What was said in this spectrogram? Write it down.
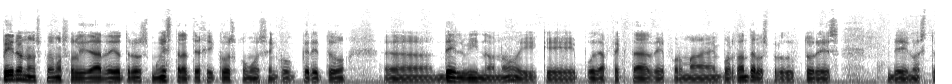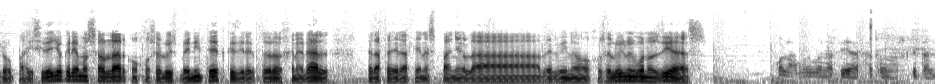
pero no nos podemos olvidar de otros muy estratégicos, como es en concreto eh, del vino, ¿no? y que puede afectar de forma importante a los productores de nuestro país. Y de ello queríamos hablar con José Luis Benítez, que es director general de la Federación Española del Vino. José Luis, muy buenos días. Hola, buenos días a todos. ¿Qué tal?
